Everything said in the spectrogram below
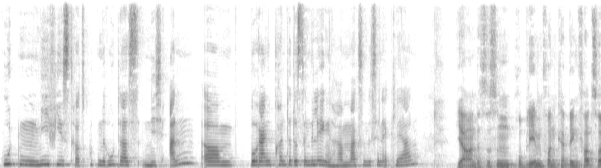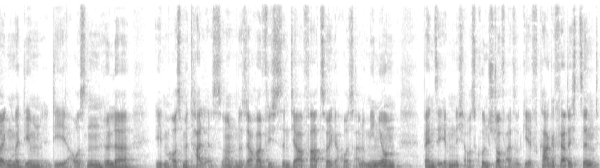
guten Mifis, trotz guten Routers nicht an. Ähm, woran könnte das denn gelegen haben? Magst du ein bisschen erklären? Ja, das ist ein Problem von Campingfahrzeugen, bei dem die Außenhülle eben aus Metall ist. Das ja häufig sind ja Fahrzeuge aus Aluminium, wenn sie eben nicht aus Kunststoff, also GFK gefertigt sind.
